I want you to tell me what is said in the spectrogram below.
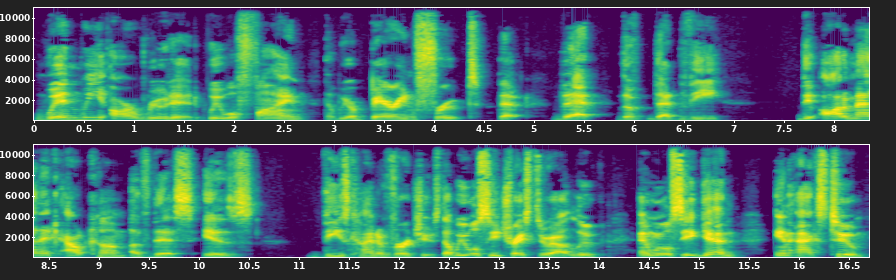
when we are rooted, we will find that we are bearing fruit, that, that the, that the, the automatic outcome of this is these kind of virtues that we will see traced throughout Luke and we will see again in Acts 2.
